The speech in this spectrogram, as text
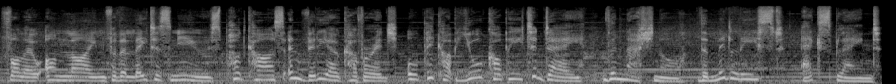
Follow online for the latest news, podcasts, and video coverage, or pick up your copy today. The National, the Middle East explained.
